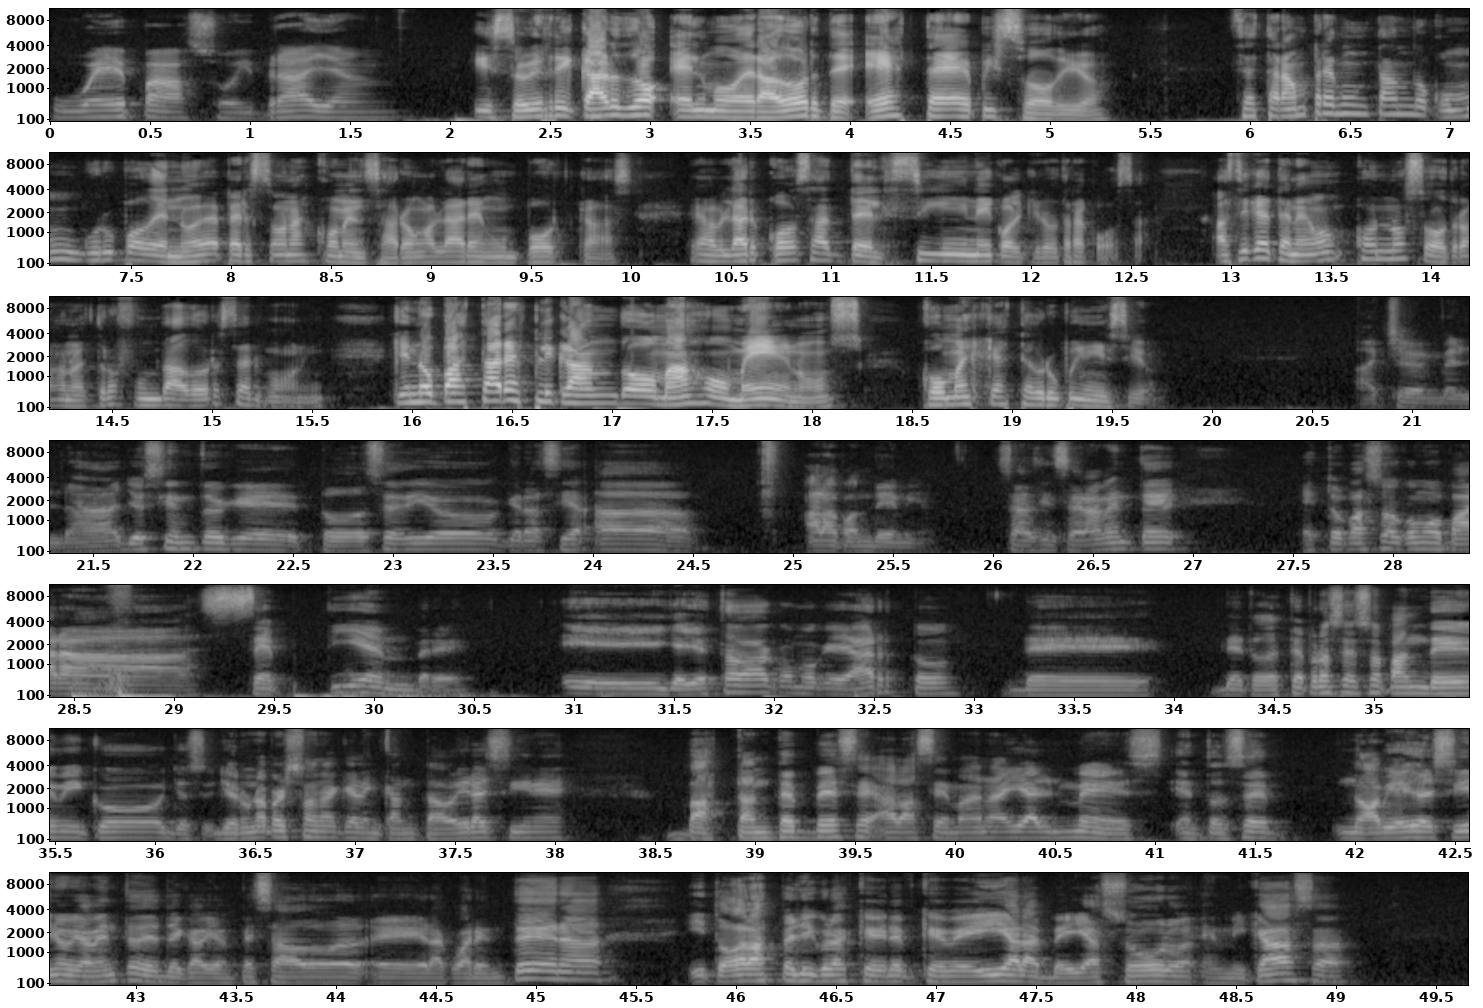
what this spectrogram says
Huepa, soy Brian. Y soy Ricardo, el moderador de este episodio. Se estarán preguntando cómo un grupo de nueve personas comenzaron a hablar en un podcast, y a hablar cosas del cine y cualquier otra cosa. Así que tenemos con nosotros a nuestro fundador Cervoni, quien nos va a estar explicando más o menos cómo es que este grupo inició. H, en verdad, yo siento que todo se dio gracias a, a la pandemia. O sea, sinceramente, esto pasó como para septiembre. Y ya yo estaba como que harto de, de todo este proceso pandémico. Yo, yo era una persona que le encantaba ir al cine bastantes veces a la semana y al mes. Entonces, no había ido al cine, obviamente, desde que había empezado eh, la cuarentena. Y todas las películas que, que veía, las veía solo en mi casa.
